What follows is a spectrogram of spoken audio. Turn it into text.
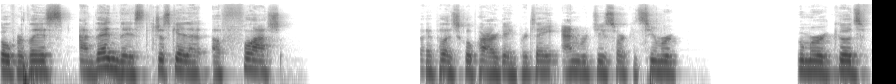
go for this and then this, just get a, a flat uh, political power gain per day and reduce our consumer consumer goods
